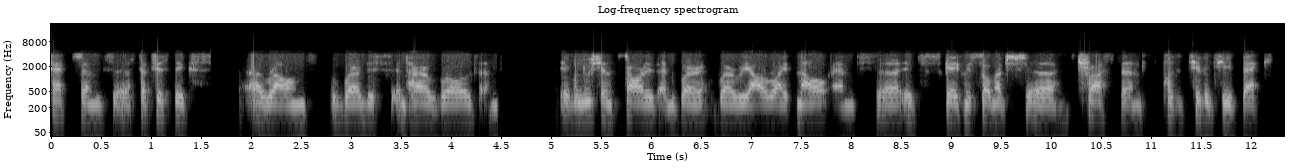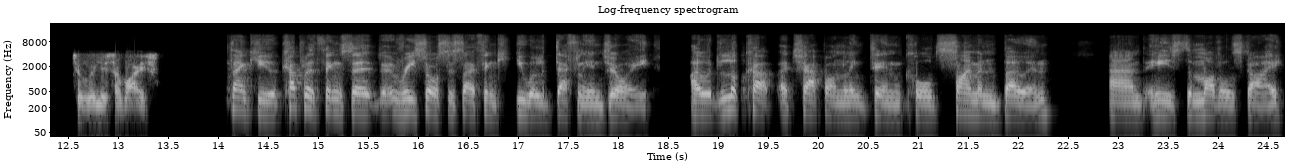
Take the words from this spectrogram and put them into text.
facts and uh, statistics around where this entire world and evolution started and where, where we are right now. And uh, it gave me so much uh, trust and positivity back to really survive. Thank you. A couple of things, uh, resources I think you will definitely enjoy. I would look up a chap on LinkedIn called Simon Bowen, and he's the models guy,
